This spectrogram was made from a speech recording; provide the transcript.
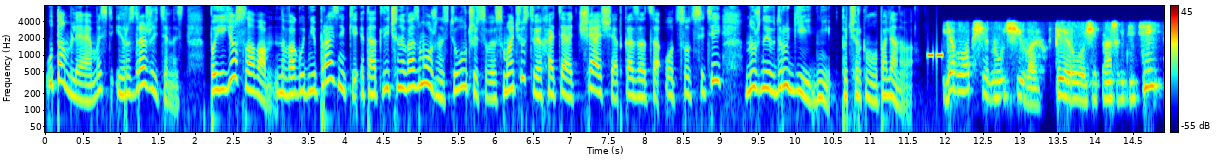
утомляемость и раздражительность. По ее словам, новогодние праздники – это отличная возможность улучшить свое самочувствие хотя чаще отказываться от соцсетей нужно и в другие дни, подчеркнула Полянова. Я бы вообще научила, в первую очередь, наших детей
